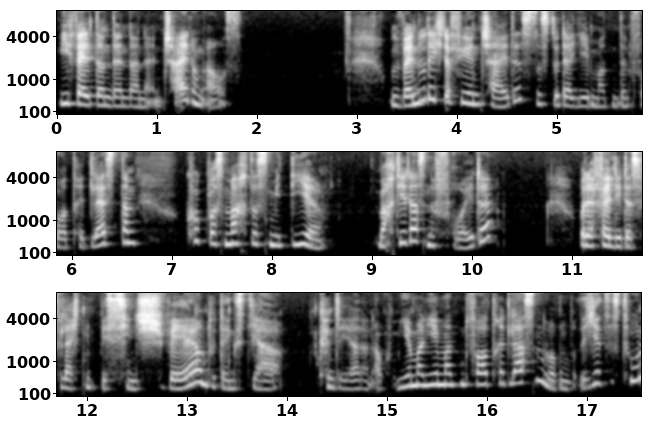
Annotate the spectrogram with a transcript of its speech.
wie fällt dann denn deine Entscheidung aus? Und wenn du dich dafür entscheidest, dass du da jemanden den Vortritt lässt, dann guck, was macht das mit dir? Macht dir das eine Freude? Oder fällt dir das vielleicht ein bisschen schwer und du denkst, ja, könnte ja dann auch mir mal jemanden Vortritt lassen? Warum muss ich jetzt das tun?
